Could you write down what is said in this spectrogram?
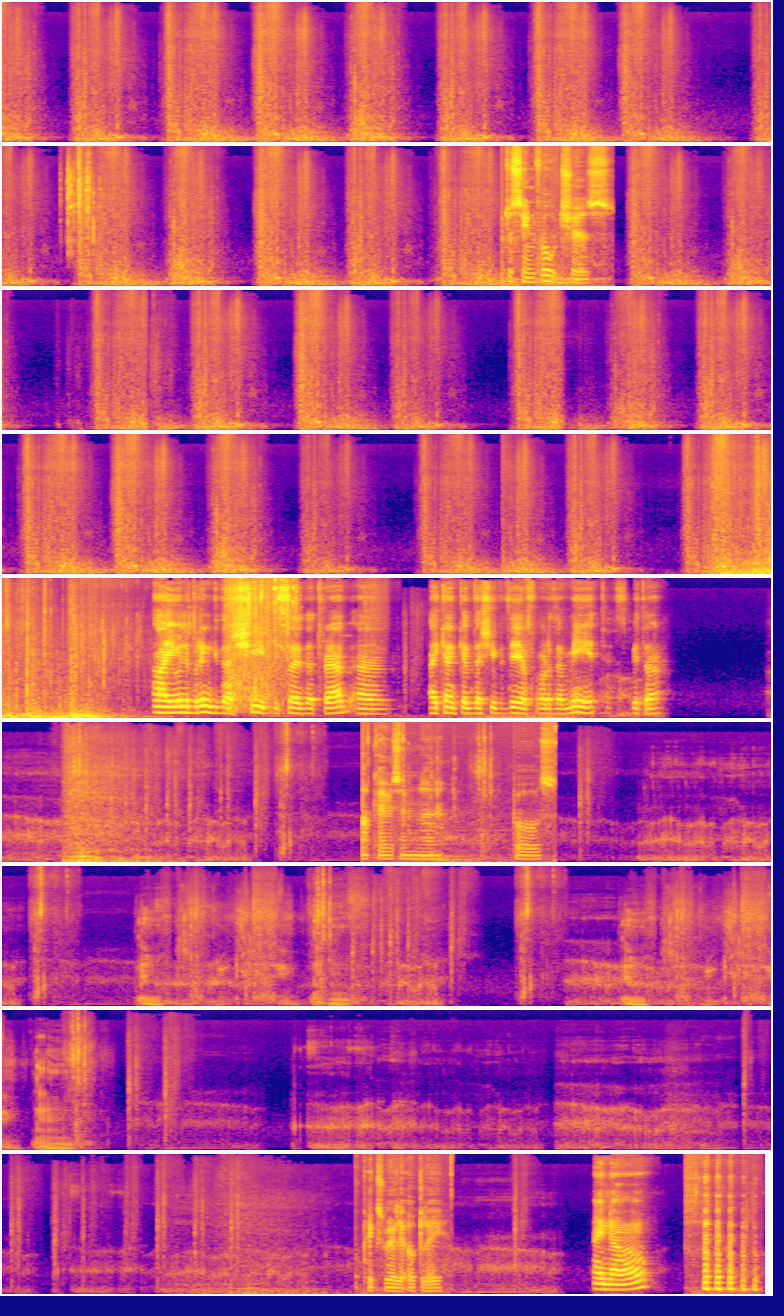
I've just seen vultures. I will bring the sheep beside the trap and I can kill the sheep there for the meat. It's better. And uh, boars. Pig's really ugly. I know.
